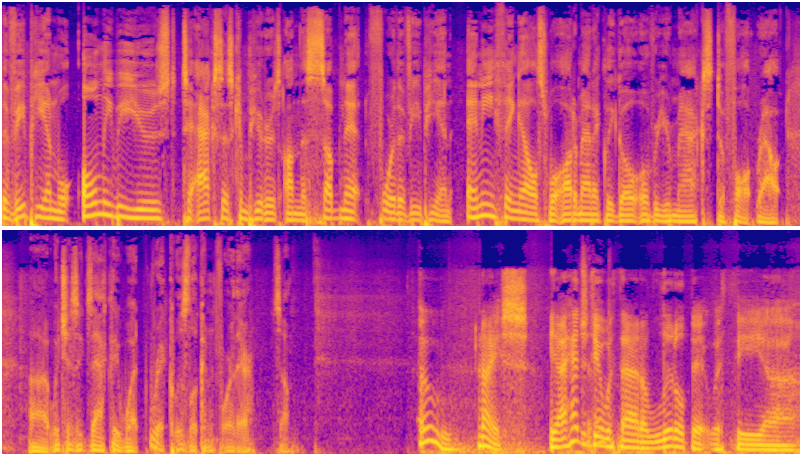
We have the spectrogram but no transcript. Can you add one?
the VPN will only be used to access computers on the subnet for the VPN. Anything else will automatically go over your Mac's default route, uh, which is exactly what Rick was looking for there. So, oh, nice. Yeah, I had to deal with that a little bit with the uh,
